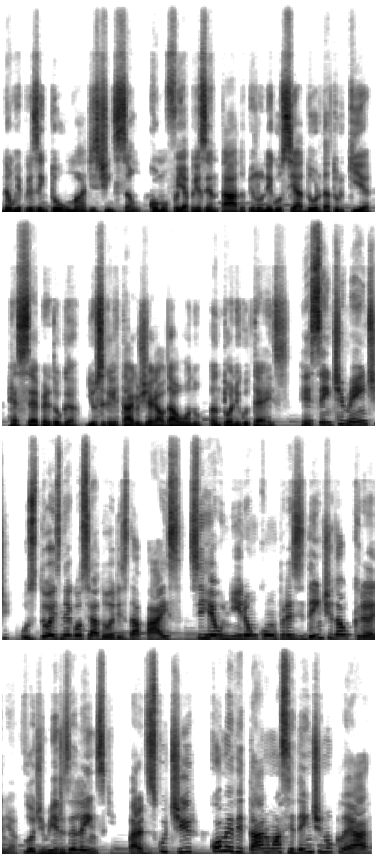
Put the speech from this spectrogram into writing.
não representou uma distinção, como foi apresentado pelo negociador da Turquia, Recep Erdogan, e o secretário-geral da ONU, Antônio Guterres. Recentemente, os dois negociadores da paz se reuniram com o presidente da Ucrânia, Volodymyr Zelensky, para discutir como evitar um acidente nuclear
